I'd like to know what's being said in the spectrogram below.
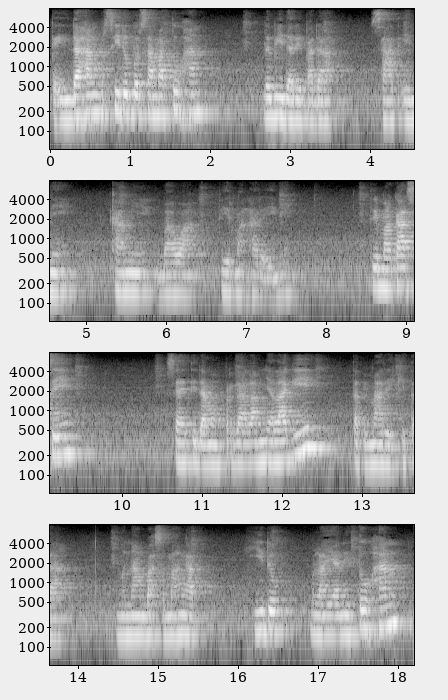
keindahan bersidup bersama Tuhan lebih daripada saat ini kami bawa firman hari ini. Terima kasih. Saya tidak memperdalamnya lagi, tapi mari kita menambah semangat hidup melayani Tuhan.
